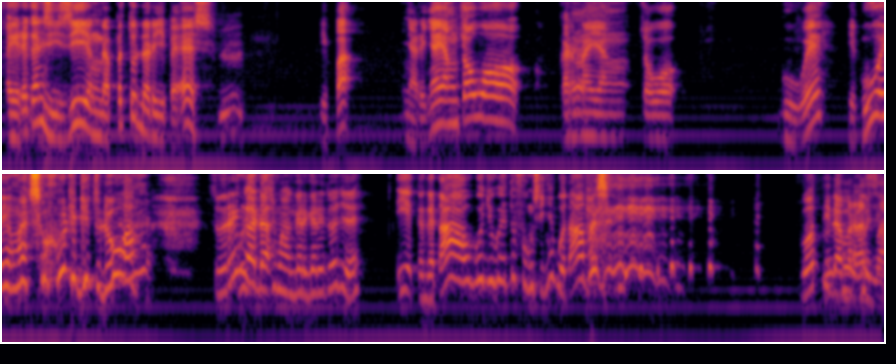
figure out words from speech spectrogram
akhirnya kan Zizi yang dapet tuh dari IPS Hmm. IPA nyarinya yang cowok karena yang cowok gue ya gue yang masuk udah gitu doang sebenarnya nggak ada Cuma gara-gara itu aja ya. iya kagak tahu gue juga itu fungsinya buat apa sih gue tidak Gua- merasa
